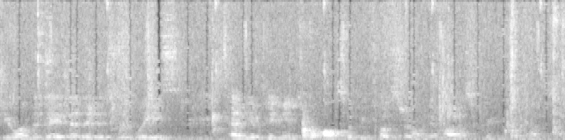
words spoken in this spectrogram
to you on the day that it is released, and the opinions will also be posted on the Ohio Supreme Court website.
